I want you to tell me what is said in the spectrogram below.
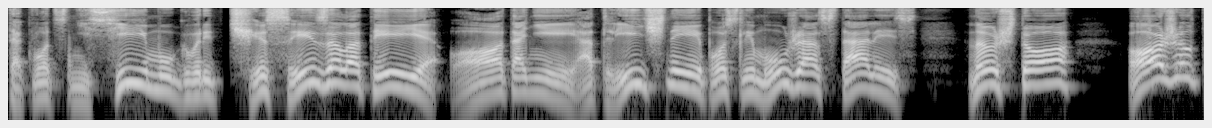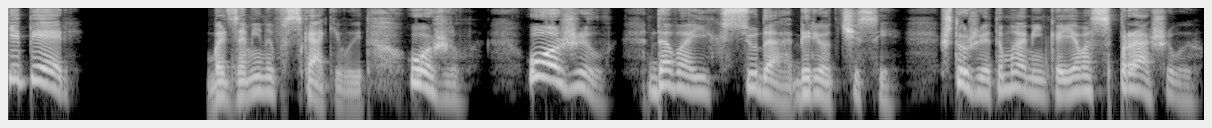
так вот снеси ему, говорит, часы золотые. Вот они, отличные, после мужа остались. Ну что, ожил теперь? Бальзаминов вскакивает. Ожил, ожил. Давай их сюда, берет часы. Что же это, маменька, я вас спрашиваю?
